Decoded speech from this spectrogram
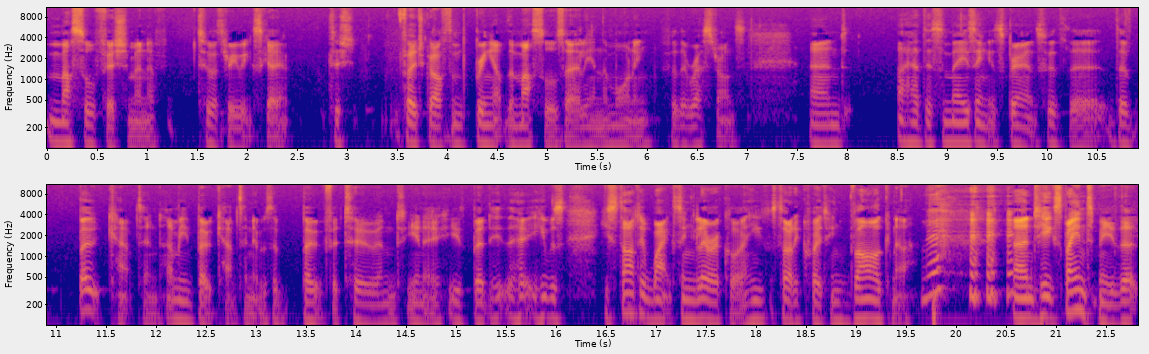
mussel fishermen of two or three weeks ago to sh- photograph them, bring up the mussels early in the morning for the restaurants, and I had this amazing experience with the the boat captain. I mean, boat captain. It was a boat for two, and you know, he but he, he was he started waxing lyrical, and he started quoting Wagner, and he explained to me that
